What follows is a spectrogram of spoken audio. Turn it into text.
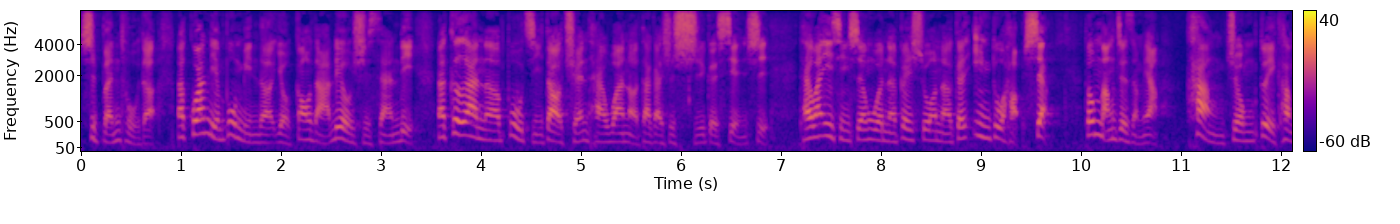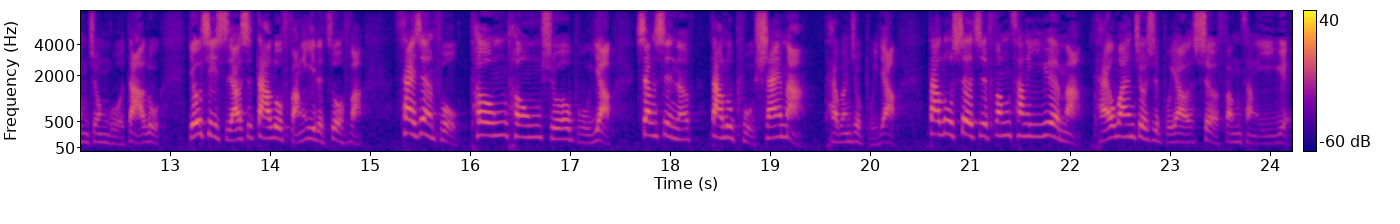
是本土的。那关联不明的有高达六十三例。那个案呢，布及到全台湾呢，大概是十个县市。台湾疫情升温呢，被说呢跟印度好像，都忙着怎么样抗中对抗中国大陆，尤其只要是大陆防疫的做法，蔡政府通通说不要。像是呢大陆普筛嘛，台湾就不要；大陆设置方舱医院嘛，台湾就是不要设方舱医院。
